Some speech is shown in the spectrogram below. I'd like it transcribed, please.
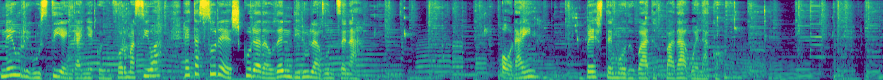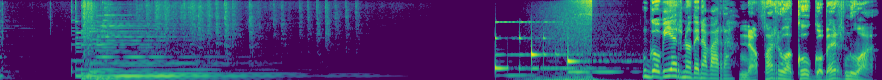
neurri guztien gaineko informazioa eta zure eskura dauden diru laguntzena. Orain, beste modu bat badagoelako. Gobierno de Navarra. Nafarroako gobernua.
